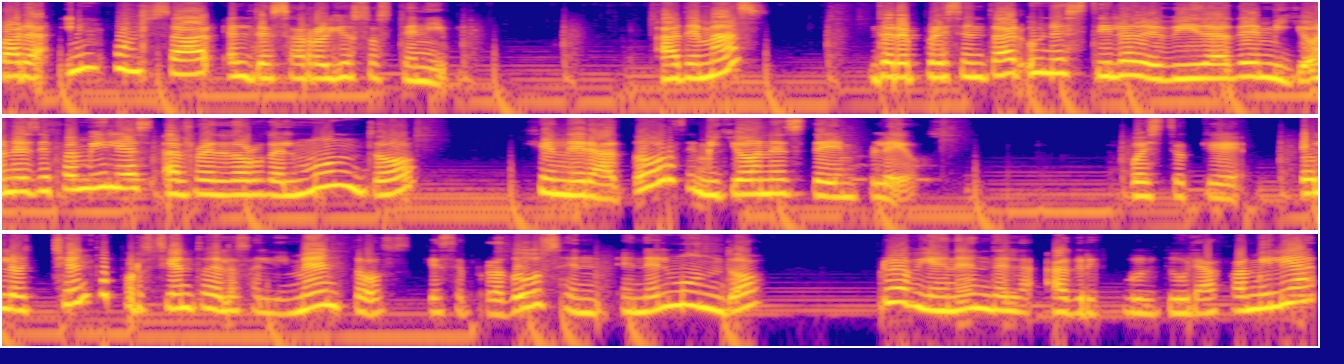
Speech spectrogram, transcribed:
para impulsar el desarrollo sostenible. Además de representar un estilo de vida de millones de familias alrededor del mundo, generador de millones de empleos, puesto que el 80% de los alimentos que se producen en el mundo provienen de la agricultura familiar.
